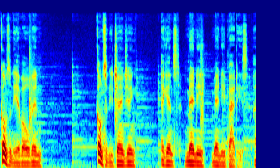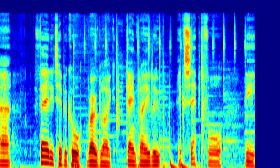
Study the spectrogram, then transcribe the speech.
constantly evolving, constantly changing against many, many baddies. Uh, fairly typical roguelike gameplay loop, except for the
